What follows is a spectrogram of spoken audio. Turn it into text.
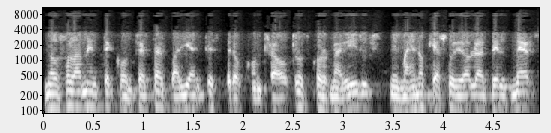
no solamente contra estas variantes, pero contra otros coronavirus. Me imagino que has oído hablar del MERS,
